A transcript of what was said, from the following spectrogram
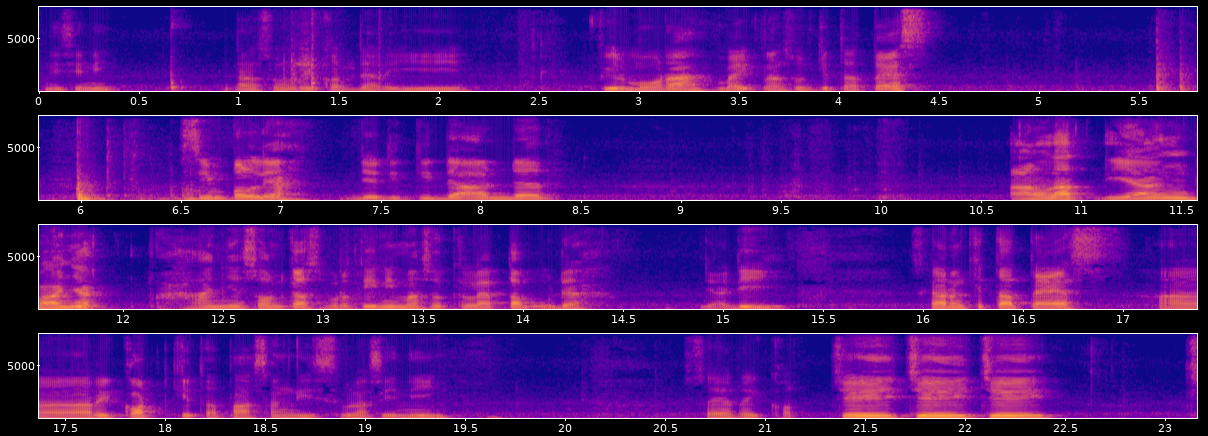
di sini. Langsung record dari Filmora. Baik langsung kita tes. Simple ya. Jadi tidak ada alat yang banyak. Hanya soundcard seperti ini masuk ke laptop udah jadi sekarang kita tes uh, record kita pasang di sebelah sini saya record C C C C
